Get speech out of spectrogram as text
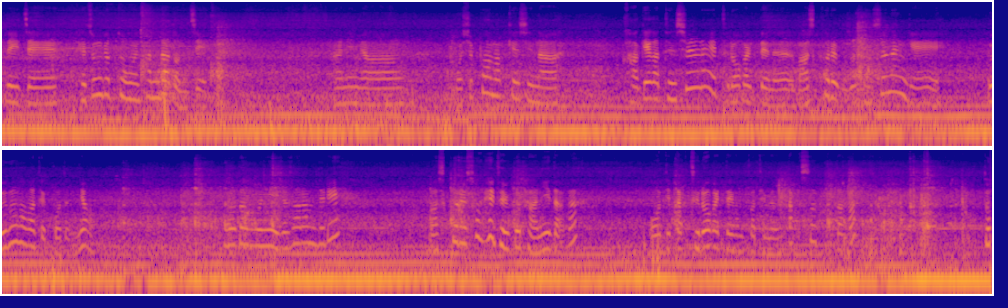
근데 이제 대중교통을 탄다든지 아니면 뭐 슈퍼마켓이나 가게 같은 실내에 들어갈 때는 마스크를 무조건 쓰는 게 의무화가 됐거든요. 그러다 보니 이제 사람들이 마스크를 손에 들고 다니다가 어디 딱 들어갈 때가 되면 딱 썼다가 또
